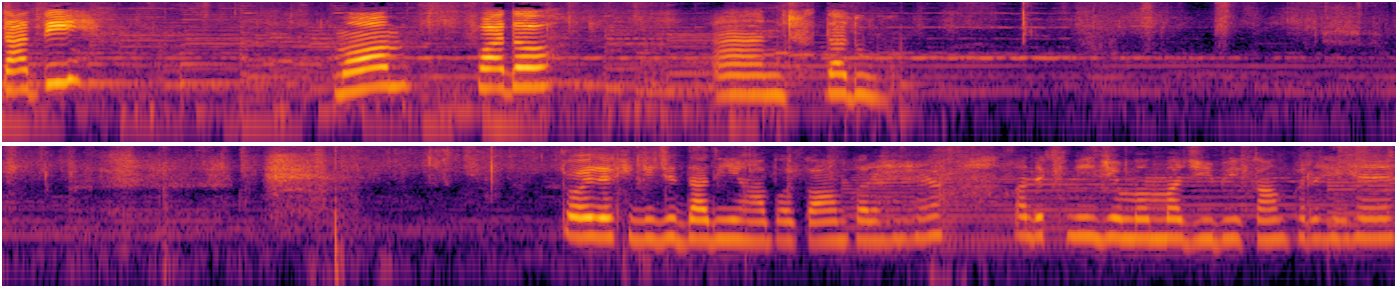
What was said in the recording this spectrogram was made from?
दादी, मॉम, फादर एंड दादू। तो ये देख लीजिए दादी यहाँ पर काम कर रहे हैं और देख लीजिए मम्मा जी भी काम कर रहे हैं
